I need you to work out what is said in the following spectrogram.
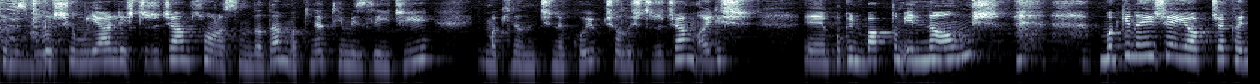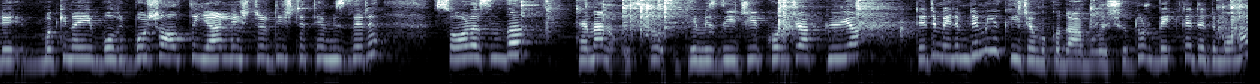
Temiz bulaşığımı yerleştireceğim. Sonrasında da makine temizleyiciyi makinenin içine koyup çalıştıracağım. Aliş e, bugün baktım eline almış. Makineyi şey yapacak hani makineyi bo- boşalttı yerleştirdi işte temizleri. Sonrasında hemen şu temizleyiciyi koyacak güya. Dedim elimde mi yıkayacağım o kadar bulaşığı? Dur bekle dedim ona.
